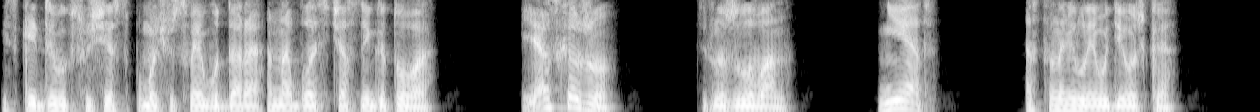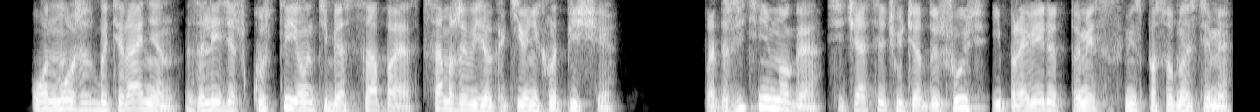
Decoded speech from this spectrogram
Искать живых существ с помощью своего удара она была сейчас не готова. «Я схожу», – предложил Иван. «Нет», – остановила его девушка. Он может быть ранен, залезешь в кусты, и он тебя сцапает. Сам же видел, какие у них лапищи. Подождите немного, сейчас я чуть отдышусь и проверю то место своими способностями.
